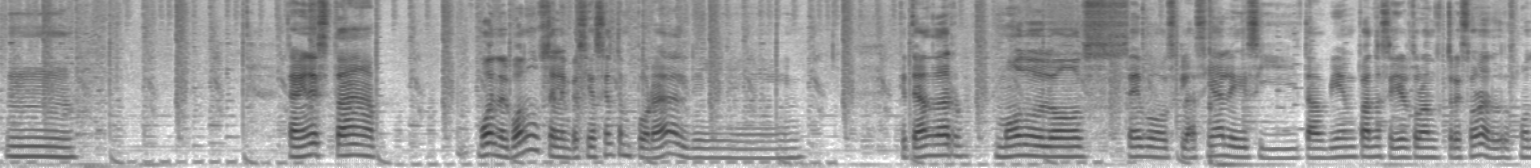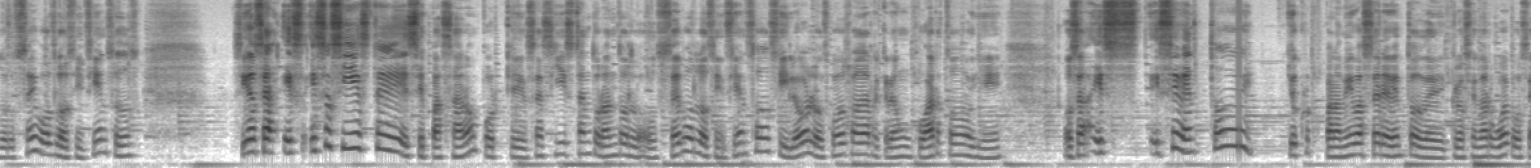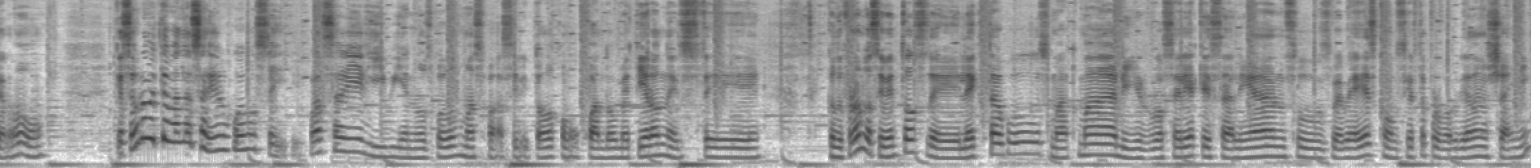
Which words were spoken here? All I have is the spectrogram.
Mm. También está. Bueno, el bonus de la investigación temporal y que te van a dar módulos cebos glaciales y también van a seguir durando 3 horas los módulos cebos, los inciensos. Sí, o sea, es, eso sí este se pasaron porque, o sea, sí están durando los cebos, los inciensos y luego los juegos van a recrear un cuarto y... O sea, es ese evento yo creo que para mí va a ser evento de eclosionar huevos de nuevo. Que seguramente van a salir huevos y va a salir y bien los juegos más fácil y todo como cuando metieron este cuando fueron los eventos de Electabuzz, Magmar y Roselia que salían sus bebés con cierta probabilidad en Shiny,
